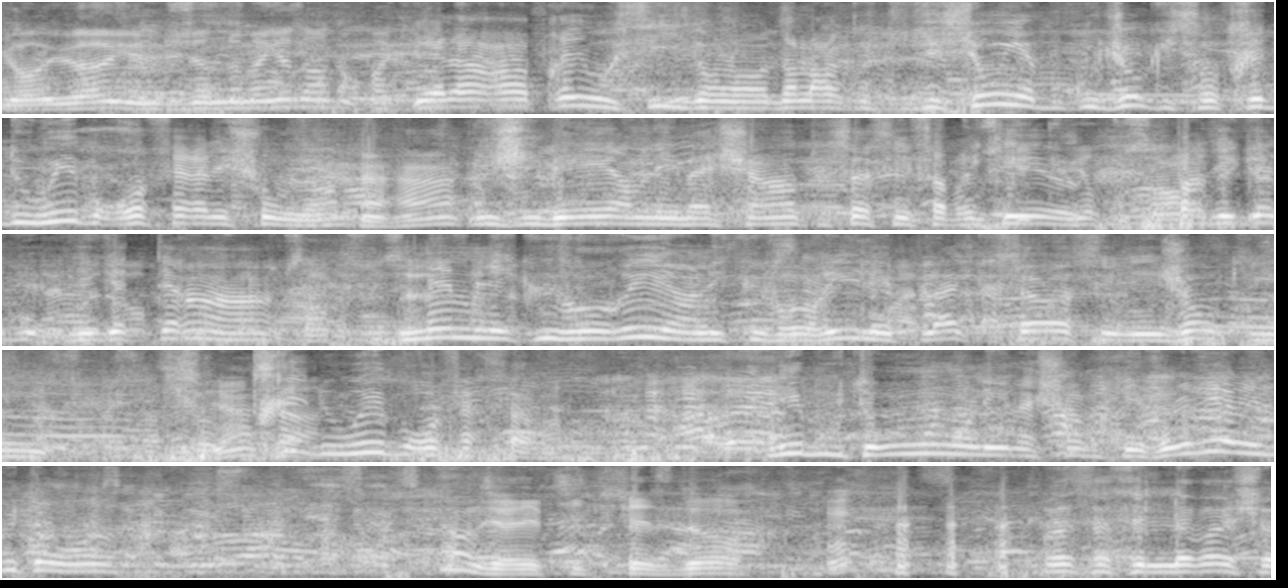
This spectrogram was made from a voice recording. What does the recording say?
il, y a, y y une dizaine de magasins à peu près. Et alors après aussi, dans, dans la reconstitution, il y a beaucoup de gens qui sont très doués pour refaire les choses. hein. Uh-huh. Les gibernes, les machins, tout ça c'est fabriqué cuir, euh, tout ça, par des gars, de terrain. hein. ça, ça- Même les cuivreries, hein, les cuivreries, les plaques, ça, c'est des gens qui, qui sont bien, très ça. doués pour refaire ça. hein. Les boutons, les machins, parce qu'il faut le faire les boutons. hein. Ah, on dirait des petites pièces d'or. Ouais, ça c'est le lavage, ça,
